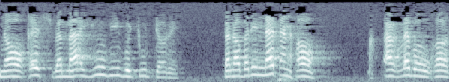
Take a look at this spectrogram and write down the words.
ناقص و معیوبی وجود داره. بنابراین نه تنها اغلب اوقات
